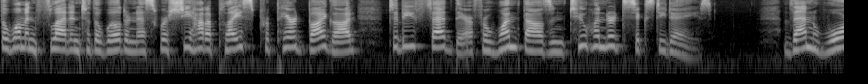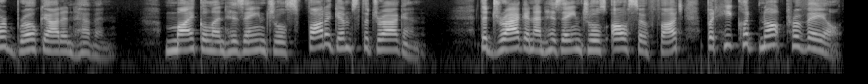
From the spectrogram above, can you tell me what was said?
The woman fled into the wilderness where she had a place prepared by God to be fed there for 1,260 days. Then war broke out in heaven. Michael and his angels fought against the dragon. The dragon and his angels also fought, but he could not prevail,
